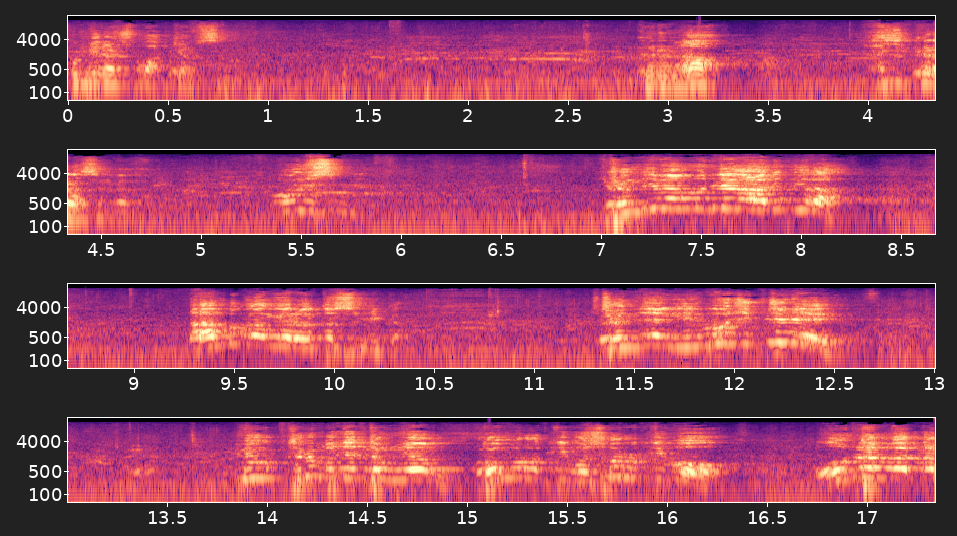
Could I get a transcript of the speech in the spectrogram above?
고민할 수밖에 없습니다. 그러나 하실 거라 생각합니다. 또 있습니다. 경제만 문제가 아닙니다. 남북관계는 어떻습니까? 전쟁 일보 직전에 미국 트럼프 대통령 공으로 뛰고 서로 뛰고 온탕 갔다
